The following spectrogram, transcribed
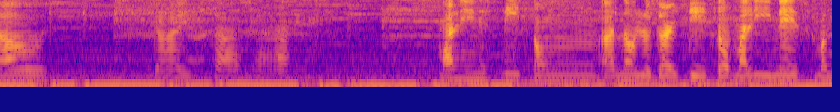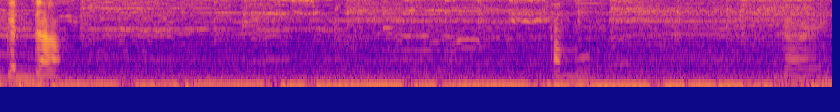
now guys sana malinis ditong ano lugar dito. Malinis maganda. Kamu. Guys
